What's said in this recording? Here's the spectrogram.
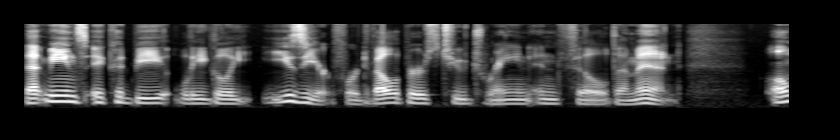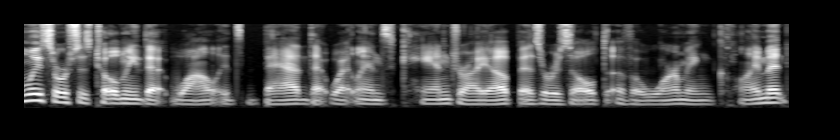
That means it could be legally easier for developers to drain and fill them in. All my sources told me that while it's bad that wetlands can dry up as a result of a warming climate,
